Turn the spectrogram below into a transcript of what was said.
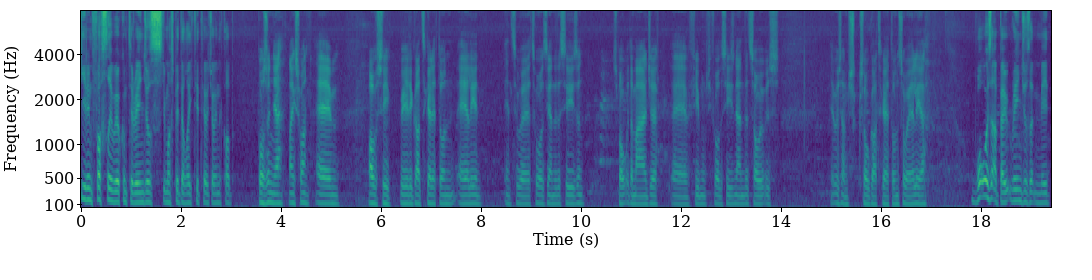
Kieran, firstly, welcome to Rangers. You must be delighted to have joined the club. Buzzing, yeah, nice one. Um, obviously, really glad to get it done early and into uh, towards the end of the season. Spoke with the manager uh, a few months before the season ended, so it was, it was. I'm so glad to get it done so early. Yeah. What was it about Rangers that made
